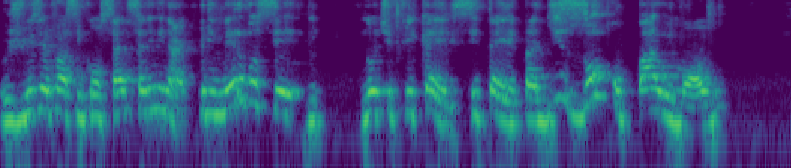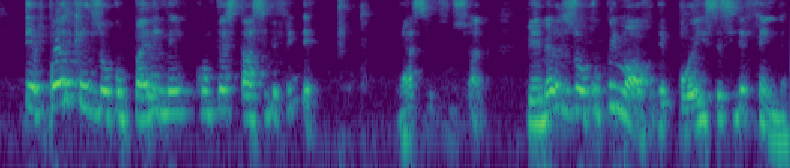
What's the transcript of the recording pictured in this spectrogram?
O juiz ele fala assim: concede essa liminar. Primeiro você notifica ele, cita ele para desocupar o imóvel. Depois que ele desocupar, ele vem contestar, se defender. É assim que funciona. Primeiro desocupa o imóvel, depois você se defenda.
